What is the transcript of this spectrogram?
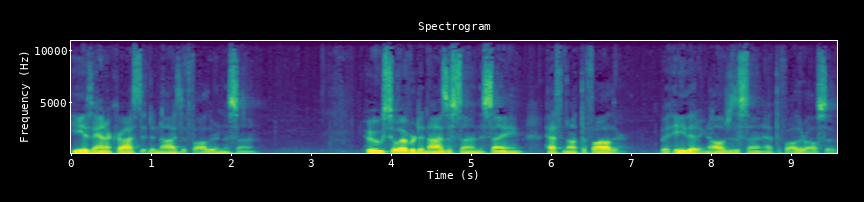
He is Antichrist that denies the Father and the Son. Whosoever denies the Son, the same hath not the Father, but he that acknowledges the Son hath the Father also.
